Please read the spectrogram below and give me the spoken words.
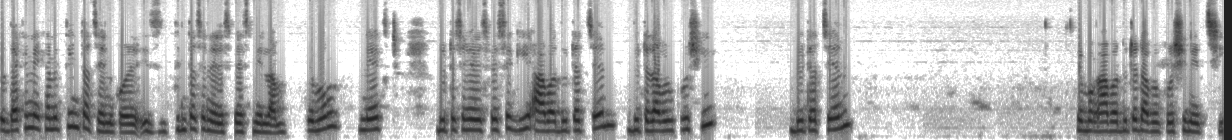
তো দেখেন এখানে তিনটা চেন করে তিনটা চেনের স্পেস নিলাম এবং নেক্সট দুটা চেনের স্পেসে গিয়ে আবার দুটা চেন দুটা ডাবল ক্রুশি দুইটা চেন এবং আবার দুটো ডাবল ক্রোশি নিচ্ছি।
